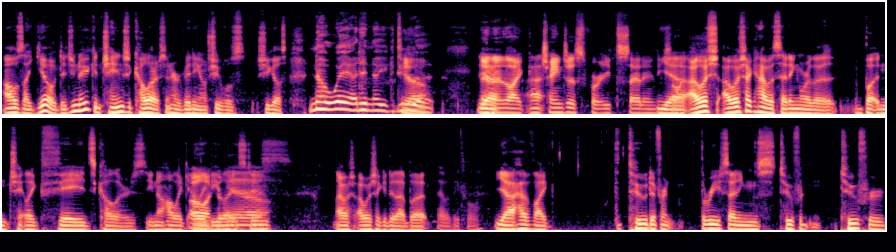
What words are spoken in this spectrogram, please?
I was like, "Yo, did you know you can change the color?" I sent her video. and She was, she goes, "No way, I didn't know you could do Yeah. that." And it like I- changes for each setting. So, Yeah, like, I wish I wish I could have a setting where the button cha- like fades colors. You know how like Oh, like LED a- lights do. I wish I wish I could do that, but That would be cool. yeah, I have like th- two different three settings, two for two for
